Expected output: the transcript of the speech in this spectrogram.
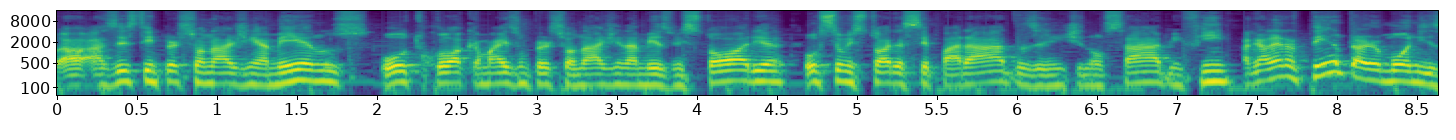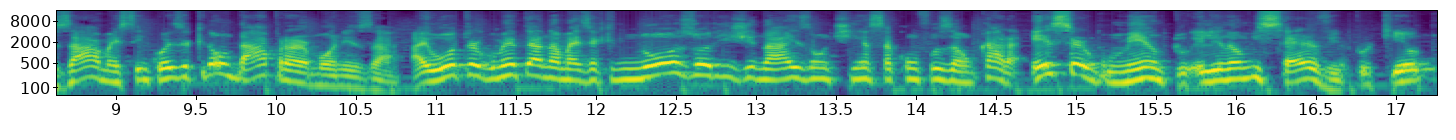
às vezes tem personagem a menos, outro coloca mais um personagem na mesma história, ou são histórias separadas, a gente não sabe, enfim. A galera tenta harmonizar, mas tem coisa que não dá para harmonizar. Aí o outro argumento é, não, mas é que nos originais não tinha essa confusão. Cara, esse argumento, ele não me serve, porque eu,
